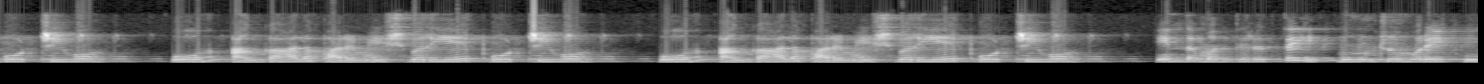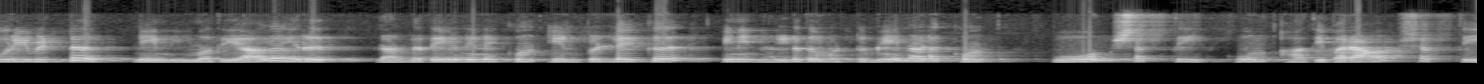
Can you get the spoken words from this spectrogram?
போற்றிவோம். ஓம் அங்கால பரமேஸ்வரியே போற்றிவோம். ஓம் அங்கால பரமேஸ்வரியே போற்றிவோம். இந்த மந்திரத்தை மூன்று முறை கூறிவிட்டு நீ நிம்மதியாக இரு. நல்லதே நினைக்கும் என் பிள்ளைக்கு இனி நல்லது மட்டுமே நடக்கும். ஓம் சக்தி ஓம் ஆதிபரா சக்தி.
